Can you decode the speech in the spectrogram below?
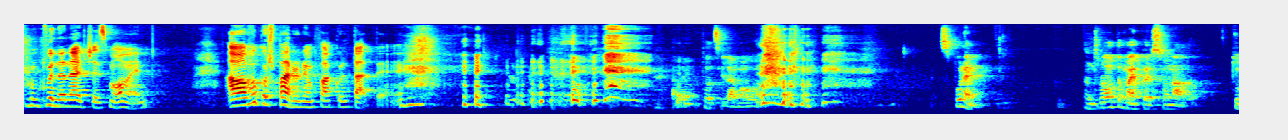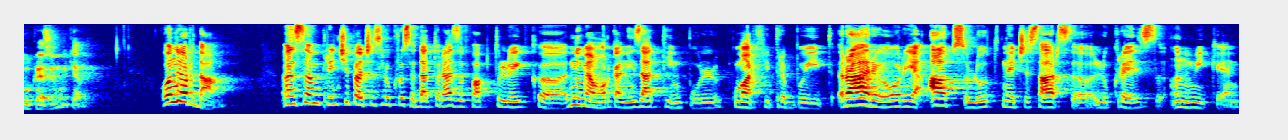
până în acest moment. Am avut coșmaruri în facultate. toți le-am avut. spune într-o notă mai personală, tu lucrezi în weekend? Uneori da. Însă, în principiu, acest lucru se datorează faptului că nu mi-am organizat timpul cum ar fi trebuit. Rare ori e absolut necesar să lucrez în weekend.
